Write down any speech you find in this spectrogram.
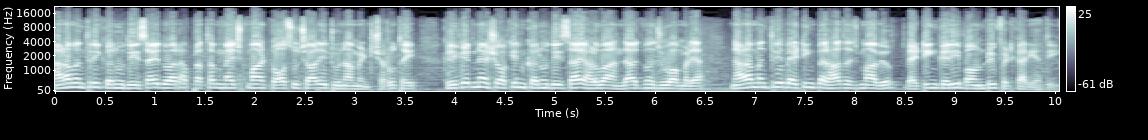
નાણામંત્રી કનુ દેસાઈ દ્વારા પ્રથમ મેચમાં ટોસ ઉછાળી ટુર્નામેન્ટ શરૂ થઈ. ક્રિકેટના શોખીન કનુ દેસાઈ હળવા અંદાજમાં જોવા મળ્યા. નાણામંત્રીએ બેટિંગ પર હાથ અજમાવ્યો. બેટિંગ કરી બાઉન્ડ્રી ફટકારી હતી.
